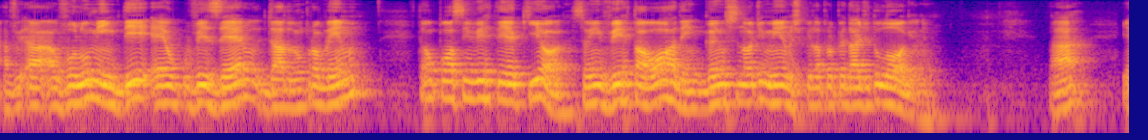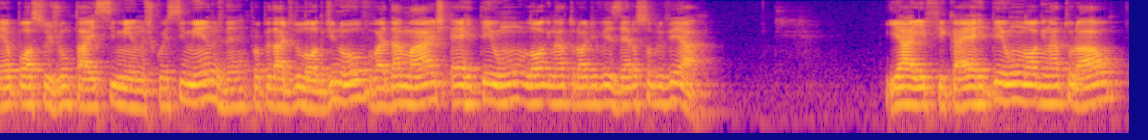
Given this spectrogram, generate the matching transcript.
a, a, o volume em D é o V0, dado no problema, então eu posso inverter aqui, ó. Se eu inverto a ordem, ganho um sinal de menos pela propriedade do log, né? Tá? E aí eu posso juntar esse menos com esse menos, né? Propriedade do log de novo, vai dar mais RT1 log natural de V0 sobre VA. E aí fica RT1 log natural.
